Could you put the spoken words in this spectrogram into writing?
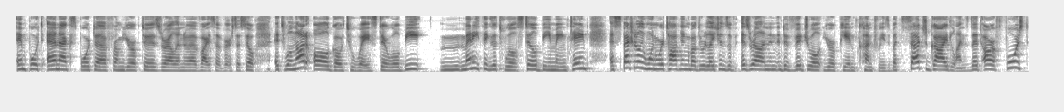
import and export uh, from Europe to Israel and vice versa. So it will not all go to waste. There will be many things that will still be maintained, especially when we're talking about the relations of Israel and individual European countries. But such guidelines that are forced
